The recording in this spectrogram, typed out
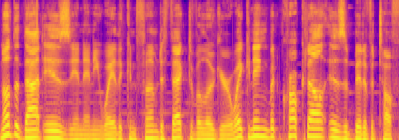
Not that that is in any way the confirmed effect of a Logia awakening, but Crocodile is a bit of a tough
